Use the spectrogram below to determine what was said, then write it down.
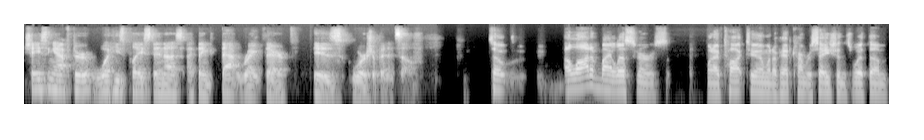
chasing after what he's placed in us, I think that right there is worship in itself. So a lot of my listeners, when I've talked to them, when I've had conversations with them,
